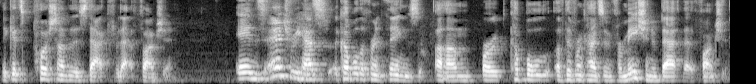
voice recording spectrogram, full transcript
that gets pushed onto the stack for that function. And this entry has a couple different things, um, or a couple of different kinds of information about that function.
